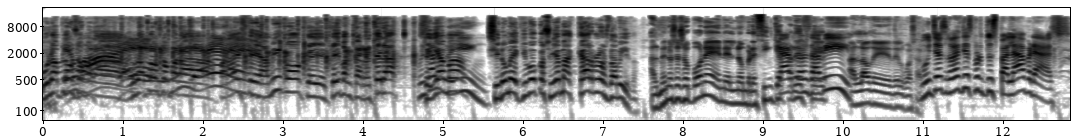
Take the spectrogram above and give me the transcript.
Un aplauso, ¡Qué para, un aplauso para, este amigo que, que iba en carretera. Un se llama, si no me equivoco, se llama Carlos David. Al menos eso pone en el nombrecín que Carlos aparece David. al lado de- del WhatsApp. Muchas gracias por tus palabras.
